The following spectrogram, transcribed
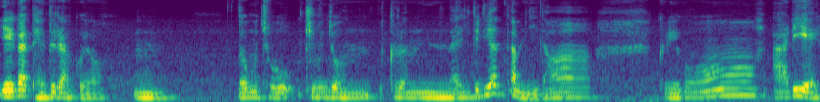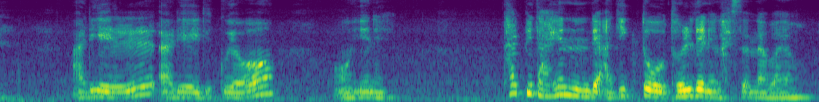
얘가 되더라고요. 음, 너무 조, 기분 좋은 그런 날들이었답니다. 그리고 아리엘 아리엘 아리엘 있고요. 어, 얘네 탈피 다 했는데 아직도 덜 된 애가 있었나 봐요.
